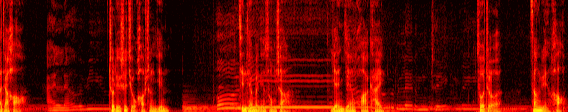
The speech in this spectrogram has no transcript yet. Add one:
大家好，这里是九号声音。今天为您送上《炎炎花开》，作者张允浩。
